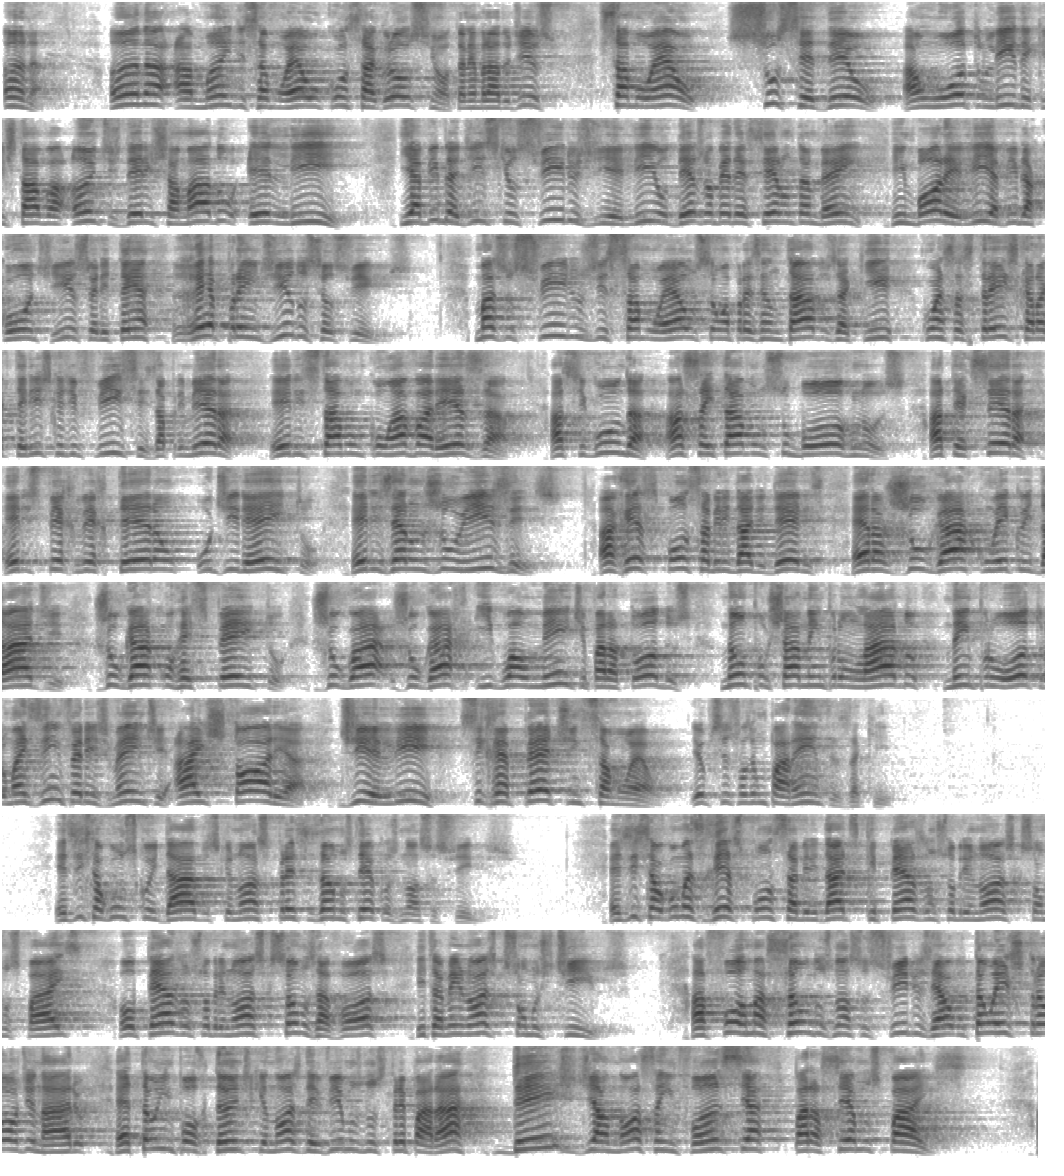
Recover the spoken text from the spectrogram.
Ana. Ana, a mãe de Samuel, o consagrou ao Senhor. Está lembrado disso? Samuel sucedeu a um outro líder que estava antes dele, chamado Eli. E a Bíblia diz que os filhos de Eli o desobedeceram também. Embora Eli, a Bíblia conte isso, ele tenha repreendido seus filhos. Mas os filhos de Samuel são apresentados aqui com essas três características difíceis. A primeira, eles estavam com avareza. A segunda, aceitavam subornos. A terceira, eles perverteram o direito. Eles eram juízes. A responsabilidade deles era julgar com equidade, julgar com respeito, julgar, julgar igualmente para todos, não puxar nem para um lado nem para o outro, mas infelizmente a história de Eli se repete em Samuel. Eu preciso fazer um parênteses aqui. Existem alguns cuidados que nós precisamos ter com os nossos filhos. Existem algumas responsabilidades que pesam sobre nós que somos pais ou pesam sobre nós que somos avós e também nós que somos tios. A formação dos nossos filhos é algo tão extraordinário, é tão importante que nós devíamos nos preparar desde a nossa infância para sermos pais.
